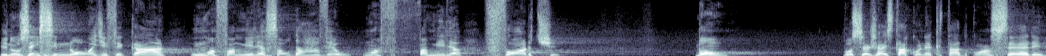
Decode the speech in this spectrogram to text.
e nos ensinou a edificar uma família saudável, uma família forte. Bom, você já está conectado com a série,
